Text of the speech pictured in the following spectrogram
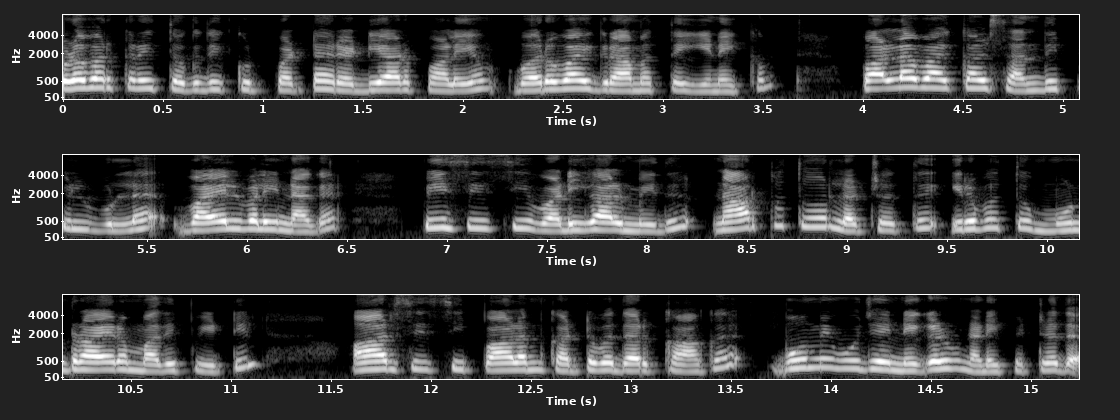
உழவர்கரை தொகுதிக்குட்பட்ட ரெட்டியார்பாளையம் வருவாய் கிராமத்தை இணைக்கும் பள்ளவாய்க்கால் சந்திப்பில் உள்ள வயல்வெளி நகர் பிசிசி வடிகால் மீது நாற்பத்தோரு லட்சத்து இருபத்து மூன்றாயிரம் மதிப்பீட்டில் ஆர்சிசி பாலம் கட்டுவதற்காக பூமி பூஜை நிகழ்வு நடைபெற்றது.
